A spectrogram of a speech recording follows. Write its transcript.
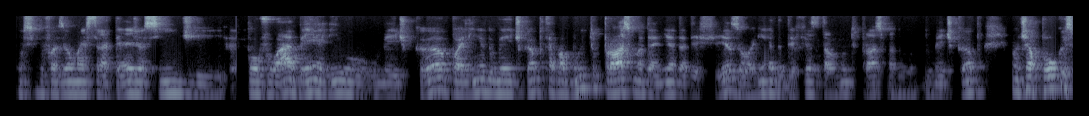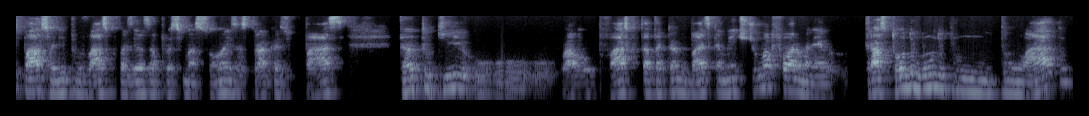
Conseguiu fazer uma estratégia assim de povoar bem ali o, o meio de campo. A linha do meio de campo estava muito próxima da linha da defesa, ou a linha da defesa estava muito próxima do, do meio de campo. Não tinha pouco espaço ali para o Vasco fazer as aproximações, as trocas de passe. Tanto que o, o, o Vasco está atacando basicamente de uma forma, né? traz todo mundo para um, um lado.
